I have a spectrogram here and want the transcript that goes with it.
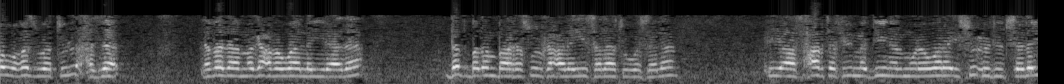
aw ghaswatu laxzaab labadaa magacba waa la yidhaahdaa dad badan baa rasuulka calayhi salaatu wasalaam iyo asxaabta filmadiina almunawara isu cuduudsaday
